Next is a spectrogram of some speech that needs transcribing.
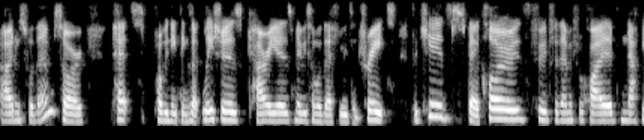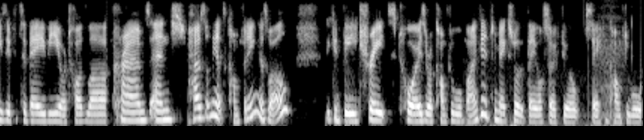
items for them. So, pets probably need things like leashes, carriers, maybe some of their foods and treats. For kids, spare clothes, food for them if required, nappies if it's a baby or toddler, prams, and have something that's comforting as well. It could be treats, toys, or a comfortable blanket to make sure that they also feel safe and comfortable.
